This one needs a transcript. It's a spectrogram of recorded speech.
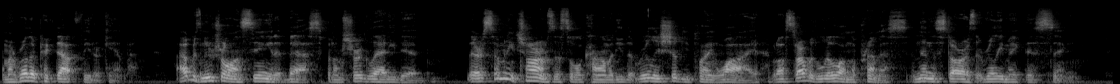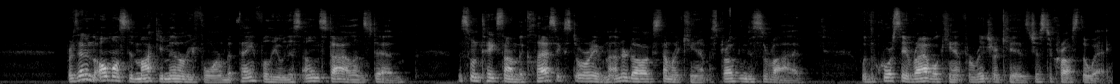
and my brother picked out Theater Camp. I was neutral on seeing it at best, but I'm sure glad he did. There are so many charms this little comedy that really should be playing wide, but I'll start with a little on the premise, and then the stars that really make this sing. Presented almost in mockumentary form, but thankfully with its own style instead, this one takes on the classic story of an underdog summer camp struggling to survive, with of course a rival camp for richer kids just across the way.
